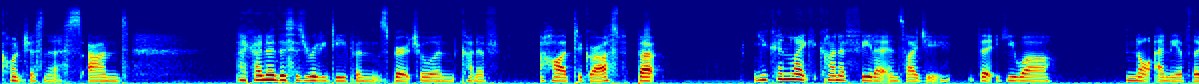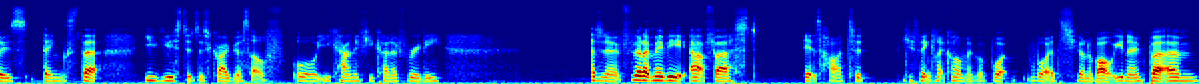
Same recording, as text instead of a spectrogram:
consciousness. And like, I know this is really deep and spiritual and kind of hard to grasp, but you can like kind of feel it inside you that you are not any of those things that you used to describe yourself or you can if you kind of really I don't know, I feel like maybe at first it's hard to you think like, oh my god, what what is she on about, you know? But um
